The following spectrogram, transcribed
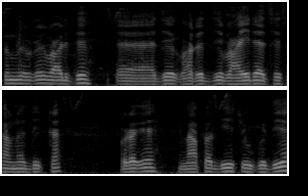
সুন্দর করে বাড়িতে যে ঘরের যে ভাইর আছে সামনের দিকটা, ওটাকে নাতা দিয়ে, চৌকো দিয়ে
